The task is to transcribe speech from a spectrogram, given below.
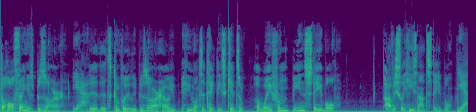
the whole thing is bizarre. Yeah. It, it's completely bizarre how he, he wants to take these kids away from being stable. Obviously, he's not stable. Yeah.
